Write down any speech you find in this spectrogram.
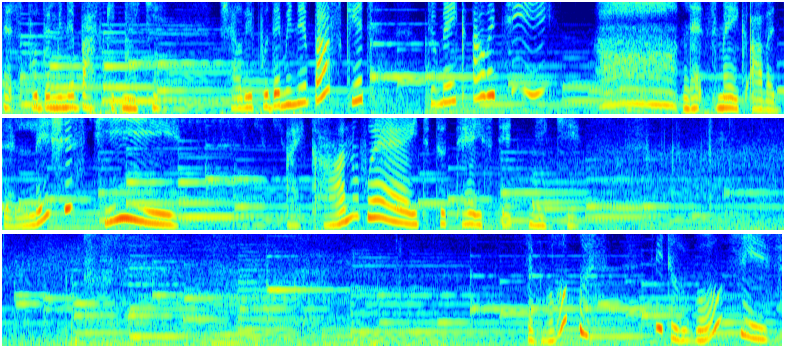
Let's put them in a basket, Nikki. Shall we put them in a basket to make our tea? Let's make our delicious tea. I can't wait to taste it, Nikki. The rose, little roses.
